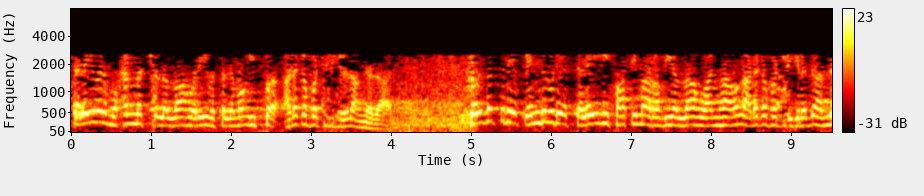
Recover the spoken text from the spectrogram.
தலைவர் முகமது சல்லாஹூ அலி வசல்லம் இப்ப அடக்கப்பட்டிருக்கிறது அங்கதான். சொர்க்கத்துடைய பெண்களுடைய தலைவி பாத்திமா ரவி அல்லாஹு அன்ஹா அவங்க அடக்கப்பட்டிருக்கிறது அந்த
